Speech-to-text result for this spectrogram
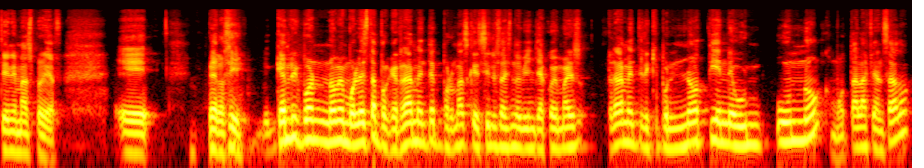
tiene más prioridad. Eh, pero sí, Kendrick Bourne no me molesta porque realmente, por más que sí lo está haciendo bien Jacoby Myers, realmente el equipo no tiene un uno como tal afianzado.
